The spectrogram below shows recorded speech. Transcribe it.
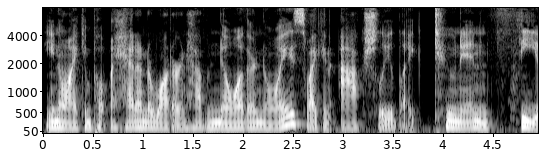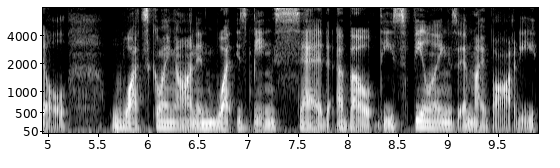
you know, I can put my head underwater and have no other noise so I can actually like tune in and feel what's going on and what is being said about these feelings in my body.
